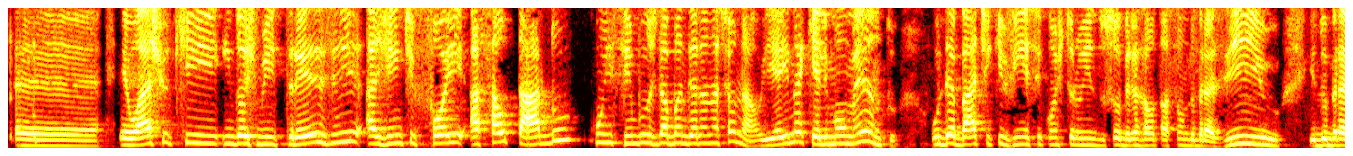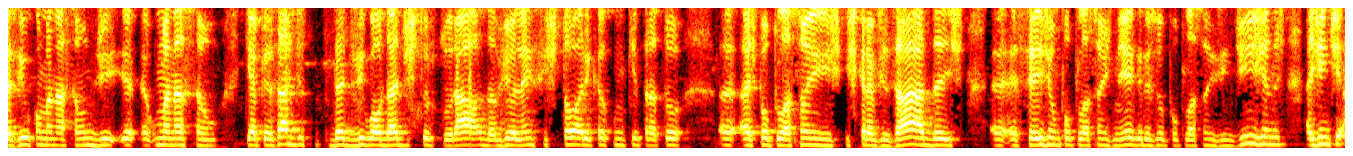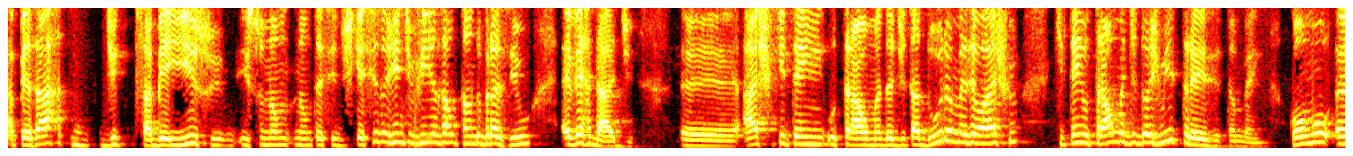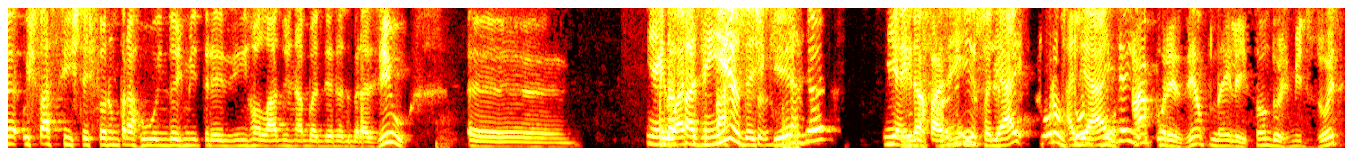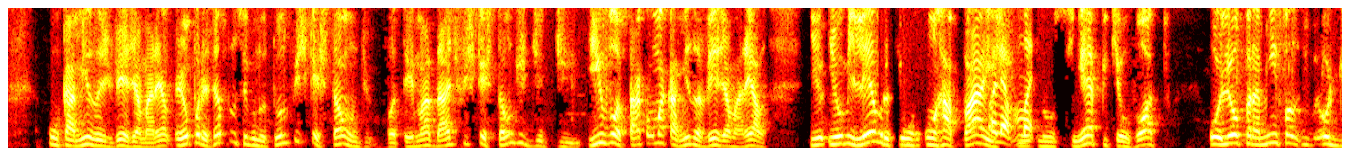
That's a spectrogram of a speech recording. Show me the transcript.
É, eu acho que em 2013 a gente foi assaltado com os símbolos da bandeira nacional. E aí, naquele momento, o debate que vinha se construindo sobre a exaltação do Brasil e do Brasil como uma nação, de, uma nação que, apesar de, da desigualdade estrutural, da violência histórica com que tratou uh, as populações escravizadas, uh, sejam populações negras ou populações indígenas, a gente, apesar de saber isso, isso não, não ter sido esquecido, a gente vinha exaltando o Brasil, é verdade. É, acho que tem o trauma da ditadura, mas eu acho que tem o trauma de 2013 também. Como é, os fascistas foram para a rua em 2013 enrolados na bandeira do Brasil. É, e ainda fazem isso? Da esquerda, e ainda, ainda fazem, fazem isso. Aliás, foram todos aliás, é votar, por exemplo, na eleição de 2018 com camisas verde e amarelo. Eu, por exemplo, no segundo turno, fiz questão de votei no Haddad, fiz questão de, de, de ir votar com uma camisa verde e amarela. E eu me lembro que um, um rapaz Olha, mas... no, no CIEP que eu voto olhou para mim, falou,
